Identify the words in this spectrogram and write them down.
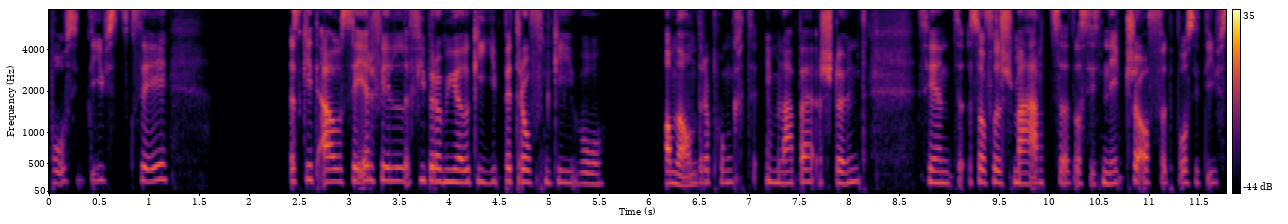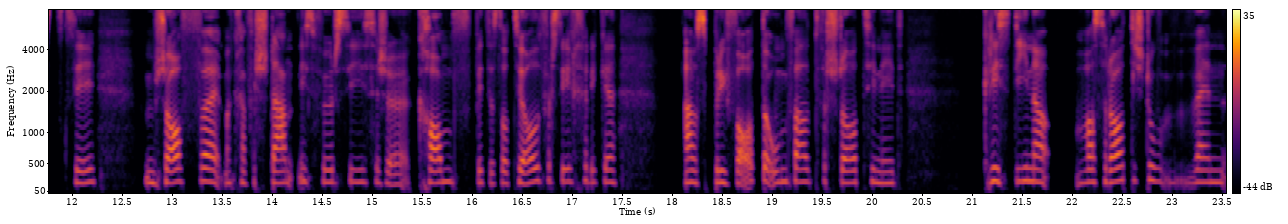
Positives zu sehen. Es gibt auch sehr viele Fibromyalgie-Betroffene, die am anderen Punkt im Leben stehen. Sie haben so viel Schmerzen, dass sie es nicht schaffen, Positives zu sehen. Beim Arbeiten hat man kein Verständnis für sie. Es ist ein Kampf bei den Sozialversicherungen. Auch das private Umfeld versteht sie nicht. Christina, was ratest du, wenn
